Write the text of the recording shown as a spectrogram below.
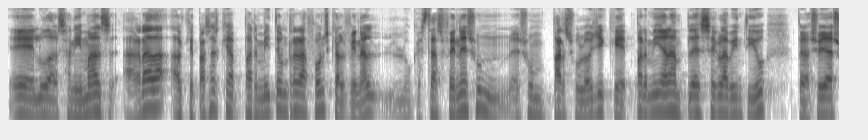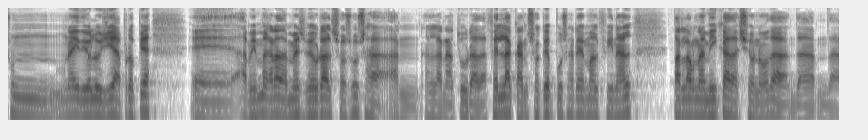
eh, el dels animals agrada. El que passa és que per mi té un rerefons que al final el que estàs fent és un, és un parc zoològic que per mi ara en ple segle XXI, però això ja és un, una ideologia pròpia, eh, a mi m'agrada més veure els ossos a, en, en la natura. De fet, la cançó que posarem al final parla una mica d'això, no? De, de, de,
